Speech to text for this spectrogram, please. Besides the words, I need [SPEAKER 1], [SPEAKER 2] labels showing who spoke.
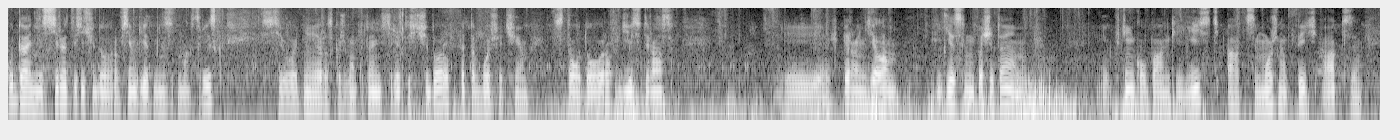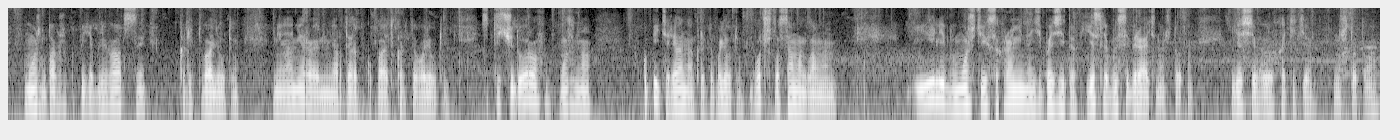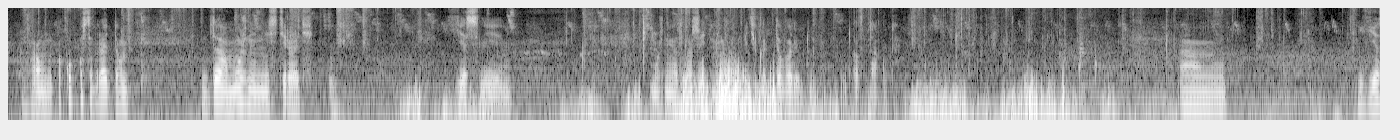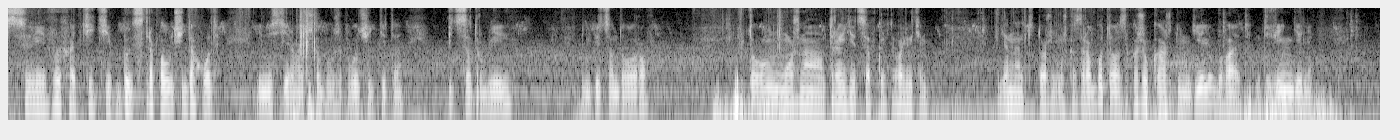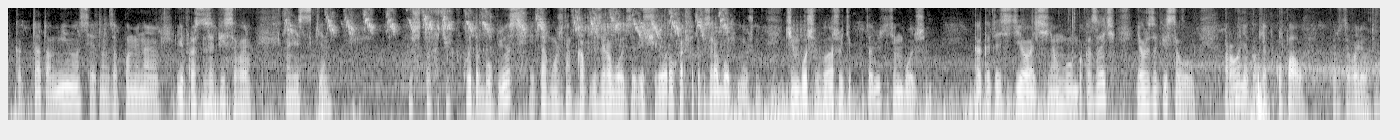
[SPEAKER 1] Куда инвестировать тысячу долларов? Всем привет, меня зовут Макс Риск. Сегодня я расскажу вам, куда инвестировать тысячу долларов. Это больше, чем 100 долларов в 10 раз. И первым делом, если мы посчитаем, в Тинькофф банке есть акции. Можно купить акции, можно также купить облигации, криптовалюту. Миллионеры, миллиардеры покупают криптовалюту. За 1000 долларов можно купить реально криптовалюту. Вот что самое главное. Или вы можете их сохранить на депозитах, если вы собираете на что-то. Если вы хотите на что-то огромную покупку собрать, то да, можно инвестировать. Если можно ее отложить, можно купить криптовалюту. Вот как так вот. Если вы хотите быстро получить доход инвестировать чтобы уже получить где-то 500 рублей или 500 долларов то можно трейдиться в криптовалюте. Я на это тоже немножко заработал. Захожу каждую неделю бывает две недели когда там минус я там запоминаю или просто записываю на листке что какой-то был плюс и так можно каплю заработать. За 1000 долларов хорошо так заработать можно. Чем больше вложите валюту тем больше. Как это сделать я могу вам показать. Я уже записывал ролик как я покупал криптовалюту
